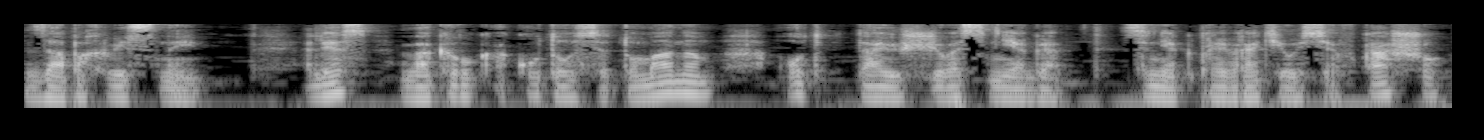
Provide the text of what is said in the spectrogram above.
запах весны. Лес вокруг окутался туманом от тающего снега. Снег превратился в кашу,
